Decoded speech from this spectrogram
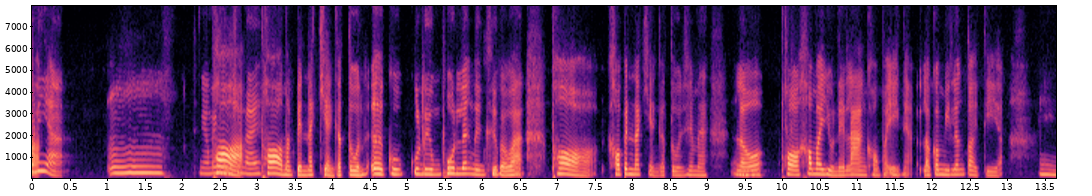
ปะเนี่ย อืมยังไม่พ่อรู้ใช่ไหมพ่อมันเป็นนักเขียนการ์ตูน เออ กูกูลืมพูดเรื่องหนึ่งคือแบบว่า พ่อเขาเป็นนักเขียนการ์ตูนใช่ไหมแล้วพอเข้ามาอยู่ในร่างของพระเอกเนี่ยแล้วก็มีเรื่องต่อยตีอะอืม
